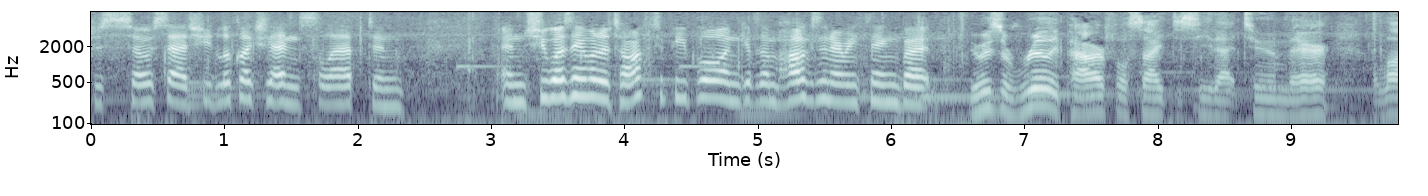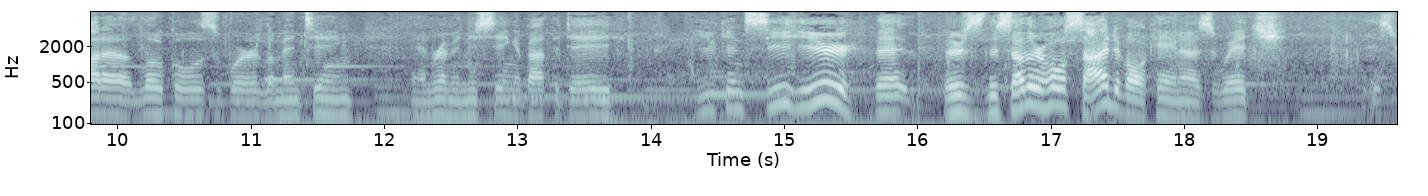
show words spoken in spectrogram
Just so sad. She looked like she hadn't slept and and she wasn't able to talk to people and give them hugs and everything but it was a really powerful sight to see that tomb there a lot of locals were lamenting and reminiscing about the day you can see here that there's this other whole side to volcanoes, which is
